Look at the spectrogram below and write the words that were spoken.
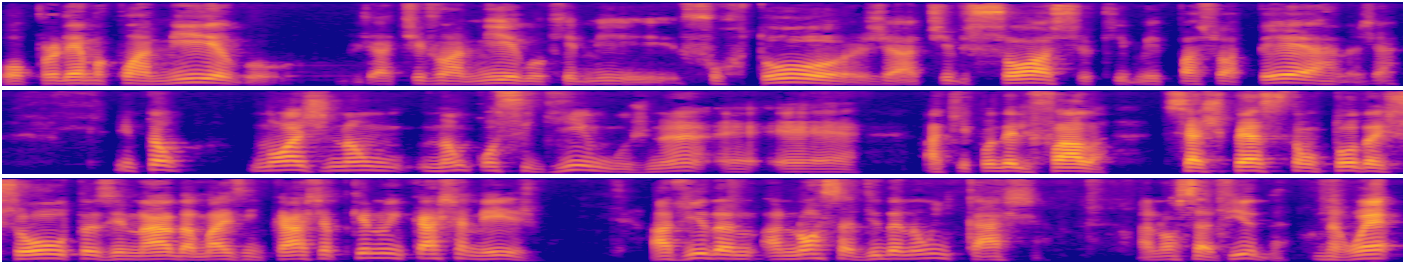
ou problema com amigo. Já tive um amigo que me furtou, já tive sócio que me passou a perna. Já. Então, nós não, não conseguimos, né? É, é, aqui, quando ele fala se as peças estão todas soltas e nada mais encaixa, é porque não encaixa mesmo. A vida, a nossa vida não encaixa. A nossa vida não é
